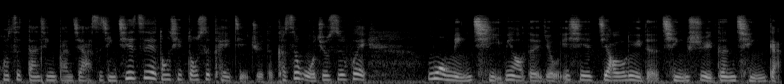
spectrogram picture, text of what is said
或是担心搬家的事情，其实这些东西都是可以解决的。可是我就是会莫名其妙的有一些焦虑的情绪跟情感，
